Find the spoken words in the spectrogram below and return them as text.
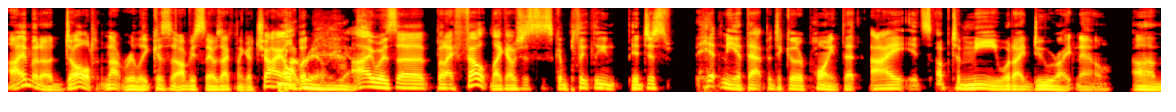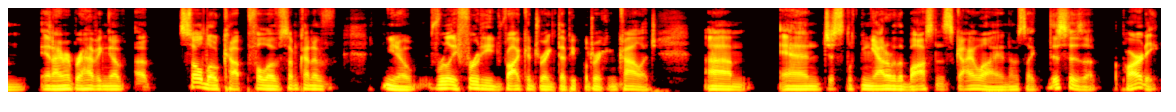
I'm an adult, not really, because obviously I was acting like a child, Not but really. Yes. I was, uh, but I felt like I was just completely. It just hit me at that particular point that I, it's up to me what I do right now. Um, and I remember having a, a solo cup full of some kind of, you know, really fruity vodka drink that people drink in college, um, and just looking out over the Boston skyline. I was like, this is a, a party.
